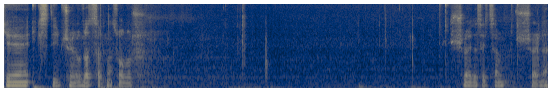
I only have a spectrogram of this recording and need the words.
G X deyip şöyle uzatsak nasıl olur? Şurayı da seçsem şöyle.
